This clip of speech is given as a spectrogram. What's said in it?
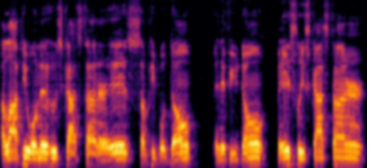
a lot of people know who Scott Steiner is. Some people don't. And if you don't, basically Scott Steiner,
